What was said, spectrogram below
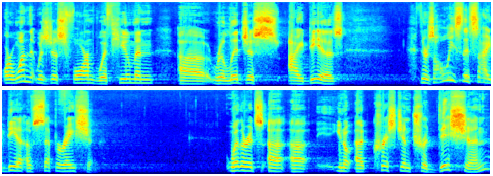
or one that was just formed with human uh, religious ideas, there's always this idea of separation. Whether it's a, a you know, a Christian tradition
